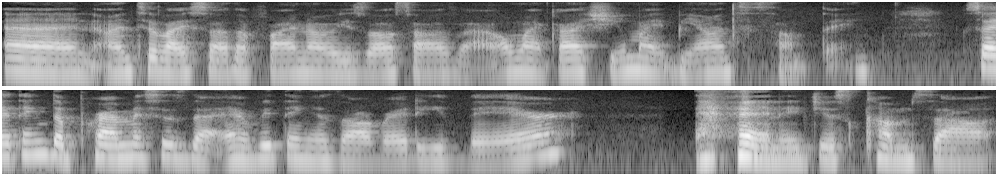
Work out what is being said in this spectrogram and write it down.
And until I saw the final results, I was like, oh my gosh, you might be onto something. So I think the premise is that everything is already there and it just comes out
